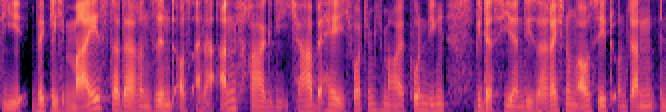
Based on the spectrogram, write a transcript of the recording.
die wirklich Meister darin sind, aus einer Anfrage Anfrage, die ich habe, hey, ich wollte mich mal erkundigen, wie das hier in dieser Rechnung aussieht und dann im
